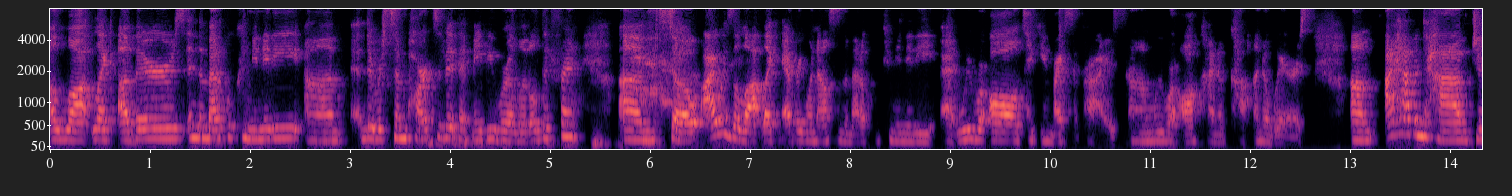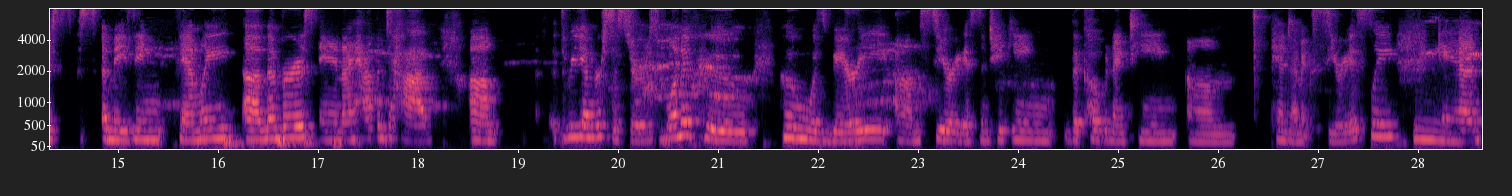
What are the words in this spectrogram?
a lot like others in the medical community. Um, there were some parts of it that maybe were a little different. Um, so I was a lot like everyone else in the medical community. Uh, we were all taken by surprise. Um, we were all kind of unawares. Um, I happen to have just amazing family uh, members, and I happen to have three younger sisters, one of who whom was very um, serious in taking the COVID nineteen um, pandemic seriously, mm. and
